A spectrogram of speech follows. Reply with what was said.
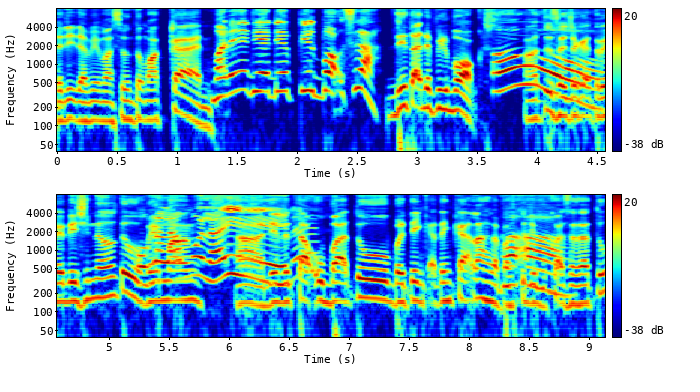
jadi dah ambil masa untuk makan. Maknanya dia ada pill box lah. Dia tak ada pill box. Oh. Uh, tu saya cakap tradisional tu Orang memang lama lain, uh, dia letak eh? ubat tu bertingkat-tingkat lah lepas uh-huh. tu dia buka satu-satu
